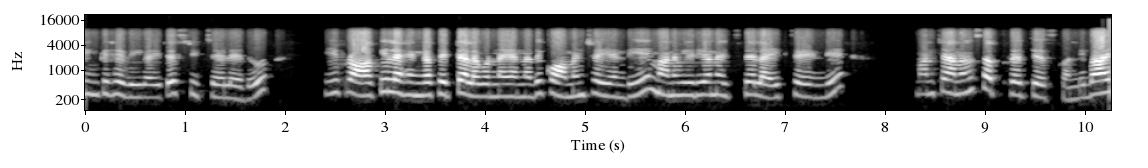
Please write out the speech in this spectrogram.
ఇంకా హెవీగా అయితే స్టిచ్ చేయలేదు. ఈ ఫ్రాక్ లెహెంగా సెట్ ఎలాగున్నాయి అన్నది కామెంట్ చేయండి. మన వీడియో నచ్చితే లైక్ చేయండి. మన ఛానల్ సబ్స్క్రైబ్ చేసుకోండి. బాయ్.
